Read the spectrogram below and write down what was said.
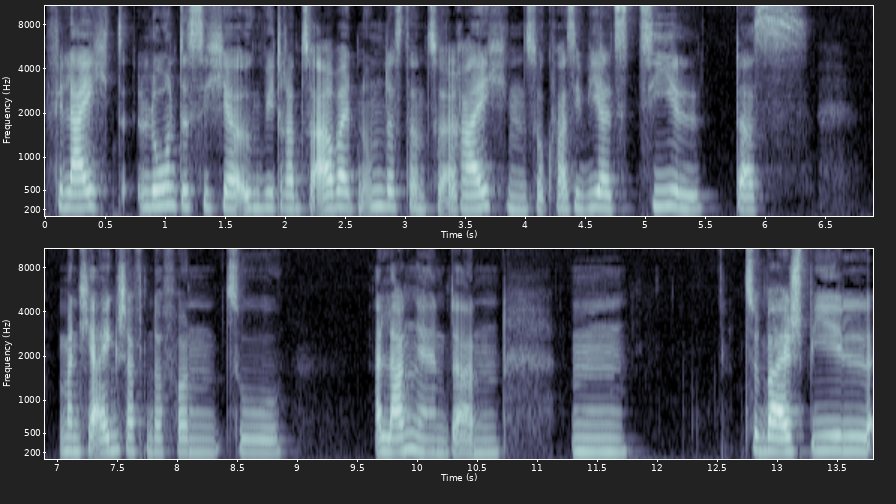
Vielleicht lohnt es sich ja irgendwie dran zu arbeiten, um das dann zu erreichen. So quasi wie als Ziel, dass manche Eigenschaften davon zu erlangen dann. Mh, mm, zum Beispiel,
